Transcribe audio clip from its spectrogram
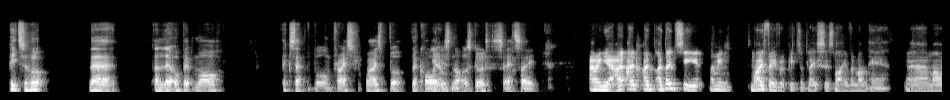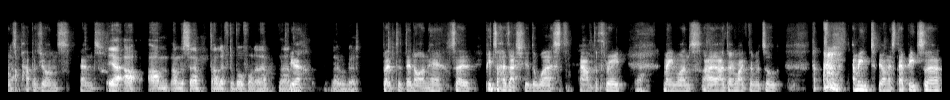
Pizza Hut, they're a little bit more acceptable and price wise, but the quality Yeah. is not as good. So it's like, I mean, yeah, I, I- I don't see. I mean, my favorite pizza place is not even on here. Uh, my one's No. Papa John's, and yeah, I, I'm I'm the same. I lived above one of them. And yeah, they were good. but they're not on here. So Pizza Hut's actually the worst out of the three Yeah. main ones. I, I don't like them at all. I mean, to be honest, their pizza.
